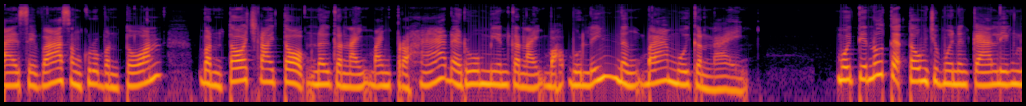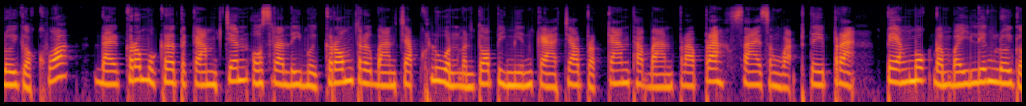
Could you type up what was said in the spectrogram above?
ដែលសេវាសង្គ្រោះបន្ទាន់បន្តឆ្លើយតបនៅកន្លែងបាញ់ប្រហារដែលរួមមានកន្លែងបោះប៊ូលីងនិងបារមួយកន្លែងមួយទៀតនោះតកតងជាមួយនឹងការលាងលុយកខ្វក់ ដែលក្រុមអ ுக ្រិតកម្មចិនអូស្ត្រាលីមួយក្រុមត្រូវបានចាប់ខ្លួនបន្ទាប់ពីមានការចោទប្រកាន់ថាបានប្រើប្រាស់ខ្សែសង្វាក់ផ្ទេរប្រាក់ពាំងមុខដើម្បីលាងលុយក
